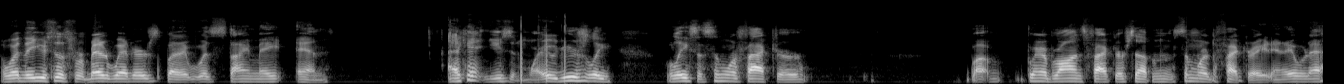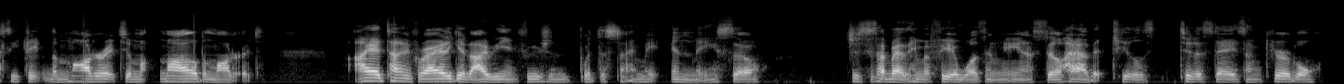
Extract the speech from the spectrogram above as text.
Well, they use this for bedwetters, but it was Stimate, and I can't use it anymore. It would usually release a similar factor, uh, von Willebrand factor or something similar to factor 8, and it would actually treat the moderate to mild to moderate. I had times where I had to get IV infusion with the Stimate in me, so just how bad the hemophilia was in me, and I still have it to this, to this day. It's incurable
